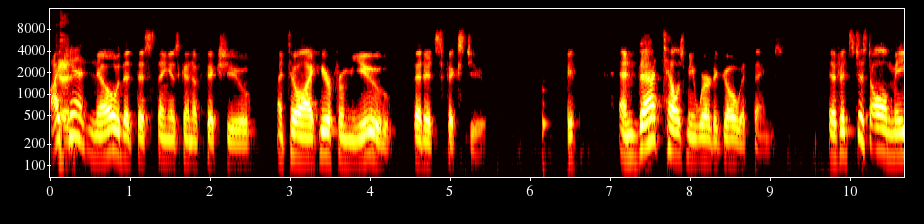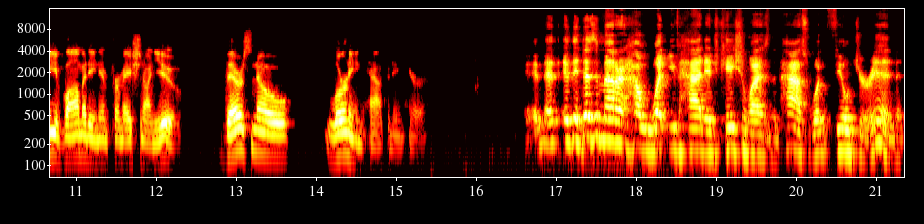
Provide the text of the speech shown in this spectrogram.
I can't know that this thing is going to fix you until I hear from you that it's fixed you. And that tells me where to go with things. If it's just all me vomiting information on you, there's no learning happening here it, it doesn't matter how what you've had education wise in the past, what field you're in,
